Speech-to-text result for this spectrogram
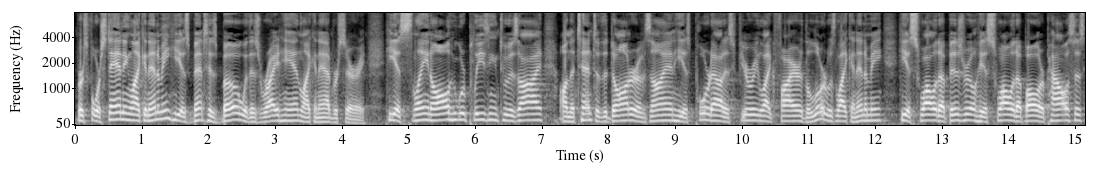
Verse 4 Standing like an enemy, he has bent his bow with his right hand like an adversary. He has slain all who were pleasing to his eye. On the tent of the daughter of Zion, he has poured out his fury like fire. The Lord was like an enemy. He has swallowed up Israel. He has swallowed up all her palaces.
